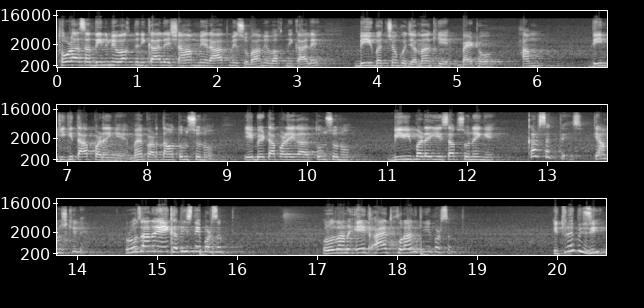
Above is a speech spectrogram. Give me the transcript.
تھوڑا سا دن میں وقت نکالے، شام میں، رات میں، صبح میں وقت نکالے، بیوی بچوں کو جمع کیے، بیٹھو، ہم دین کی کتاب پڑھیں گے، میں پڑھتا ہوں، تم سنو، یہ بیٹا پڑھے گا، تم سنو، بیوی پڑھے گی، سب سنیں گے۔ کر سکتے ہیں کیا مشکل ہے؟ روزانہ ایک حدیث نہیں پڑھ سکتے۔ روزانہ ایک آیت قرآن کی نہیں پڑھ سکتے۔ اتنے بزی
